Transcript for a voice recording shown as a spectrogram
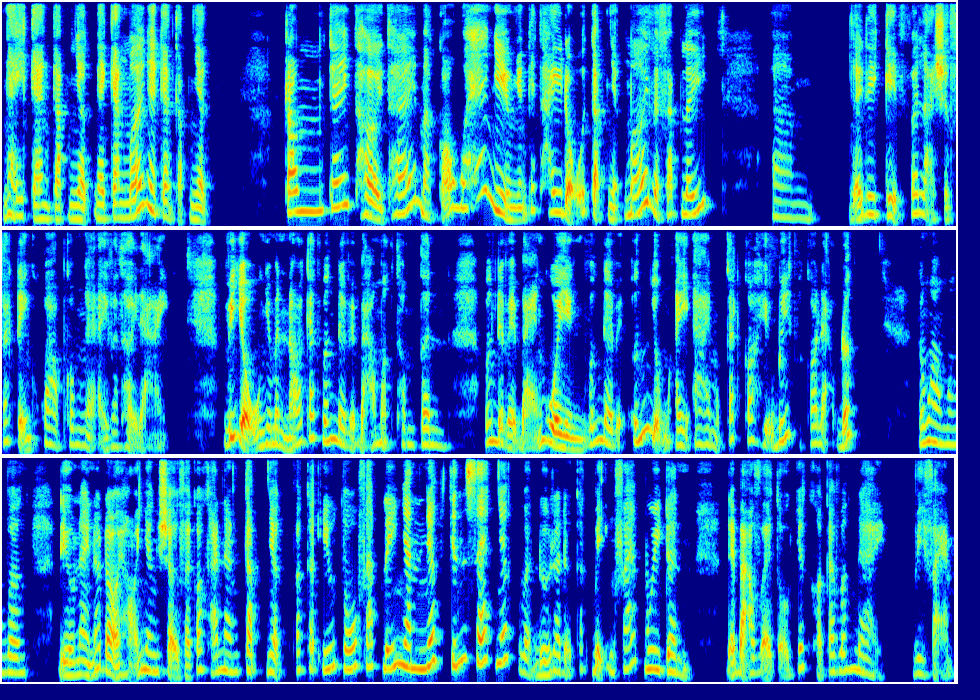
ngày càng cập nhật ngày càng mới ngày càng cập nhật. Trong cái thời thế mà có quá nhiều những cái thay đổi cập nhật mới về pháp lý à, để đi kịp với lại sự phát triển của khoa học công nghệ và thời đại ví dụ như mình nói các vấn đề về bảo mật thông tin vấn đề về bản quyền vấn đề về ứng dụng ai một cách có hiểu biết và có đạo đức đúng không? Vân vân. Điều này nó đòi hỏi nhân sự phải có khả năng cập nhật và các yếu tố pháp lý nhanh nhất chính xác nhất và đưa ra được các biện pháp quy trình để bảo vệ tổ chức khỏi các vấn đề vi phạm.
